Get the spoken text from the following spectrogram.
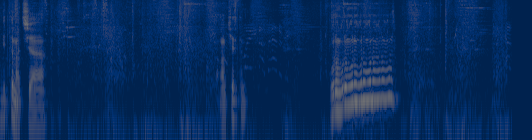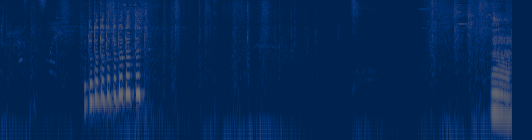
Bitti maç ya. Tamam kestim. Vurun vurun vurun vurun vurun vurun vurun. Tut tut tut tut tut tut tut. Ah,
